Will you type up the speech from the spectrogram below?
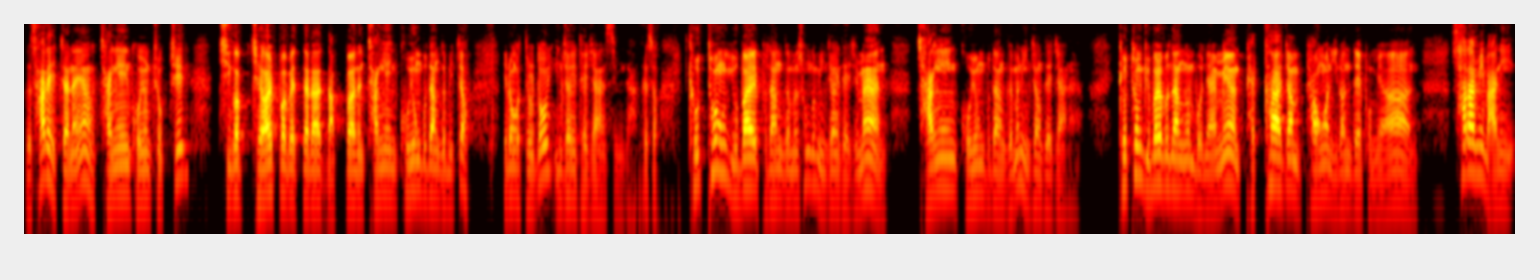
그 사례 있잖아요. 장애인 고용 촉진 직업 재활법에 따라 납부하는 장애인 고용 부담금 있죠. 이런 것들도 인정이 되지 않습니다. 그래서 교통 유발 부담금은 송금 인정이 되지만 장애인 고용 부담금은 인정되지 않아요. 교통 유발 부담금은 뭐냐면 백화점, 병원 이런 데 보면 사람이 많이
